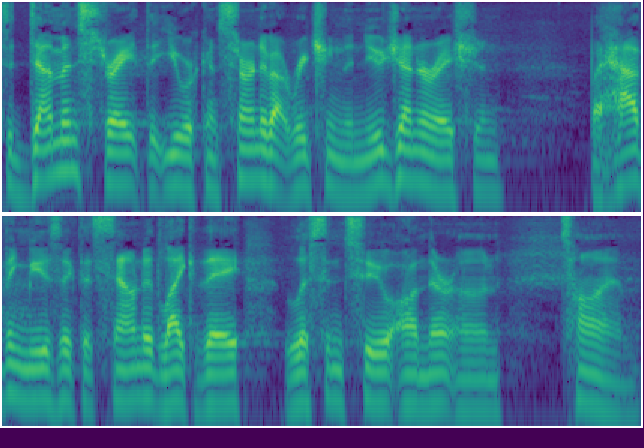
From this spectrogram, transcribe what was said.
To demonstrate that you were concerned about reaching the new generation by having music that sounded like they listened to on their own time.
